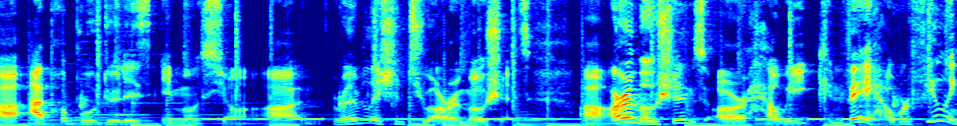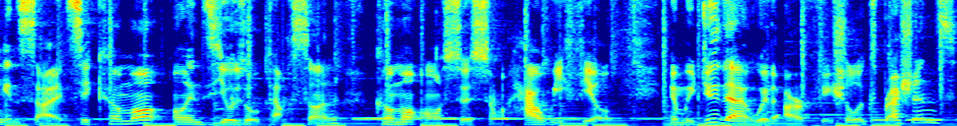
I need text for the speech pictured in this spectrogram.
uh, à propos de les émotions, uh, in relation to our emotions. Uh, our emotions are how we convey how we're feeling inside. C'est comment on dit aux autres personnes comment on se sent, how we feel. And we do that with our facial expressions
